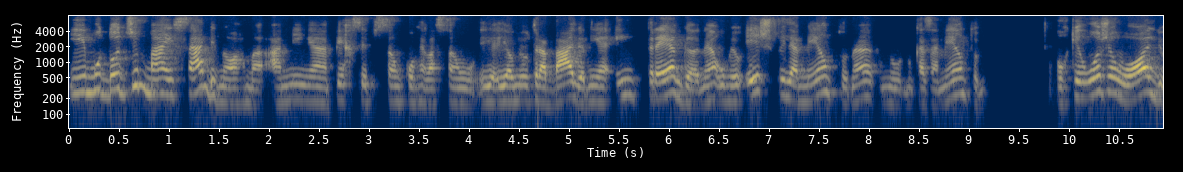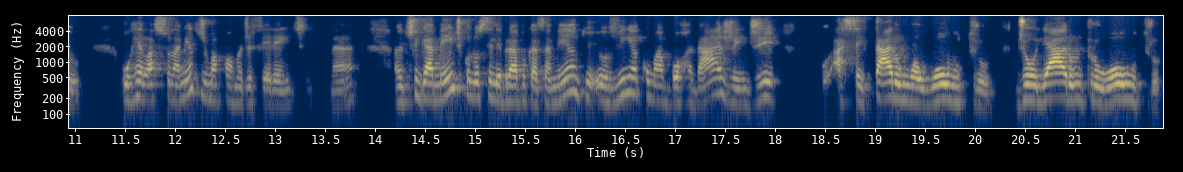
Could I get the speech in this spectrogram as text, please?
E mudou demais, sabe, Norma, a minha percepção com relação e, ao meu trabalho, a minha entrega, né? O meu espelhamento, né? no, no casamento, porque hoje eu olho o relacionamento de uma forma diferente. Né? Antigamente, quando eu celebrava o casamento, eu vinha com uma abordagem de aceitar um ao outro, de olhar um para o outro,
